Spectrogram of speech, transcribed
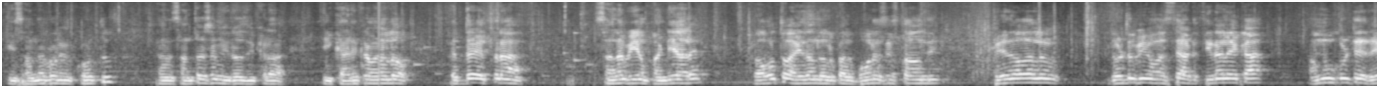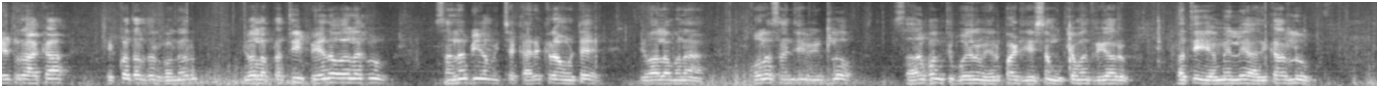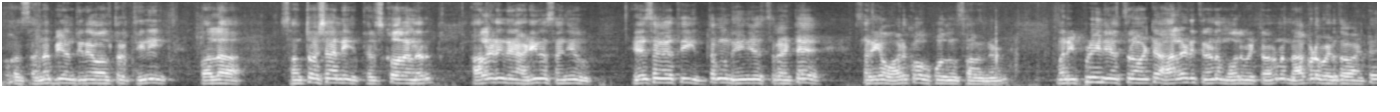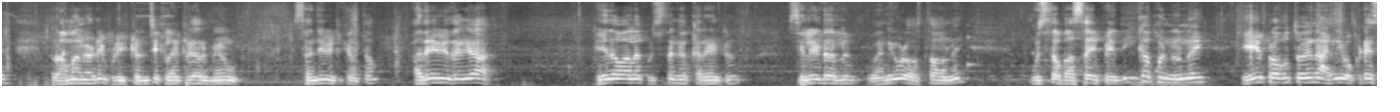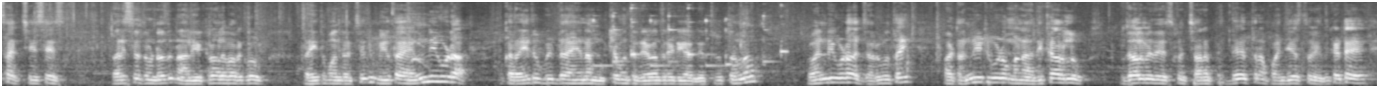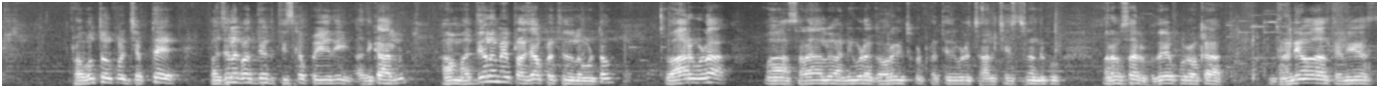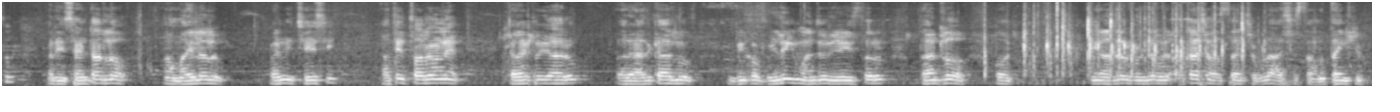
ఈ సందర్భంలో కోరుతూ చాలా సంతోషం ఈరోజు ఇక్కడ ఈ కార్యక్రమంలో పెద్ద ఎత్తున సన్నబియ్యం పండియాలి. ప్రభుత్వం ఐదు వందల రూపాయలు బోనస్ ఇస్తూ ఉంది. పేదవాళ్ళు దొడ్డు బియ్యం వస్తే అటు తినలేక అమ్ముకుంటే రేటు రాక ఎక్కువ ధరతో కొన్నారు. ఇవాళ ప్రతి పేదవాళ్ళకు సన్నబియ్యం ఇచ్చే కార్యక్రమం ఉంటే ఇవాళ మన కుల సంజీవ్ ఇంట్లో సహపంక్తి భోజనం ఏర్పాటు చేసిన ముఖ్యమంత్రి గారు ప్రతి ఎమ్మెల్యే అధికారులు ఒక తినే వాళ్ళతో తిని వాళ్ళ సంతోషాన్ని తెలుసుకోవాలన్నారు. ఆల్రెడీ నేను అడిగిన సంజీవ్ ఏ సంగతి? ఇంతకుముందు ఏం చేస్తారంటే సరిగా వాడుకోకపోదాం సార్ అన్నాడు. మరి ఇప్పుడు ఏం చేస్తున్నాం అంటే ఆల్రెడీ తినడం మొదలు పెట్టారు మరి నాకు కూడా పెడతామంటే అంటే రమ్మన్నాడు. ఇప్పుడు ఇక్కడ నుంచి కలెక్టర్ గారు మేము సంజీవ్ ఇంటికి వెళ్తాం. అదేవిధంగా పేదవాళ్ళకు ఉచితంగా కరెంటు సిలిండర్లు ఇవన్నీ కూడా వస్తూ ఉన్నాయి. ఉచిత బస్సు అయిపోయింది. ఇంకా కొన్ని ఉన్నాయి. ఏ ప్రభుత్వమైనా అన్నీ ఒకటేసారి చేసే పరిస్థితి ఉండదు. నాలుగు ఎకరాల వరకు రైతు బంధు వచ్చింది. మిగతా అన్నీ కూడా ఒక రైతు బిడ్డ అయిన ముఖ్యమంత్రి రేవంత్ రెడ్డి గారి నేతృత్వంలో ఇవన్నీ కూడా జరుగుతాయి. వాటన్నిటి కూడా మన అధికారులు ఉదాల మీద వేసుకొని చాలా పెద్ద ఎత్తున పనిచేస్తాం. ఎందుకంటే ప్రభుత్వం కొంచెం చెప్తే ప్రజల మధ్యకు తీసుకుపోయేది అధికారులు. ఆ మధ్యలో మేము ప్రజాప్రతినిధులు ఉంటాం. వారు కూడా మా సలహాలు అన్నీ కూడా గౌరవించుకుని ప్రతిదీ కూడా చాలా చేస్తున్నందుకు మరొకసారి హృదయపూర్వక ధన్యవాదాలు తెలియజేస్తూ మరి ఈ సెంటర్లో మా మహిళలు ఇవన్నీ చేసి అతి త్వరలోనే కలెక్టర్ గారు వారి అధికారులు మీకు బిల్డింగ్ మంజూరు చేయిస్తారు. దాంట్లో మీ అందరికీ ఉండే అవకాశం వస్తుందని చెప్పి కూడా ఆశిస్తాను. Thank you.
